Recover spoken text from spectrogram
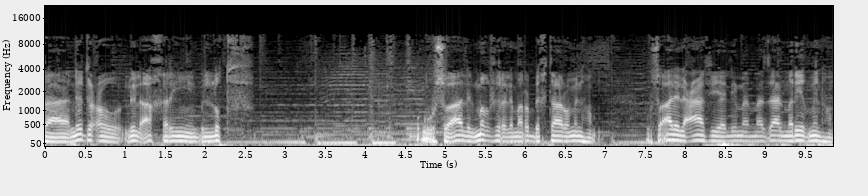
فندعو للآخرين باللطف. وسؤال المغفرة لمن رب اختاره منهم. وسؤال العافية لمن ما زال مريض منهم.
